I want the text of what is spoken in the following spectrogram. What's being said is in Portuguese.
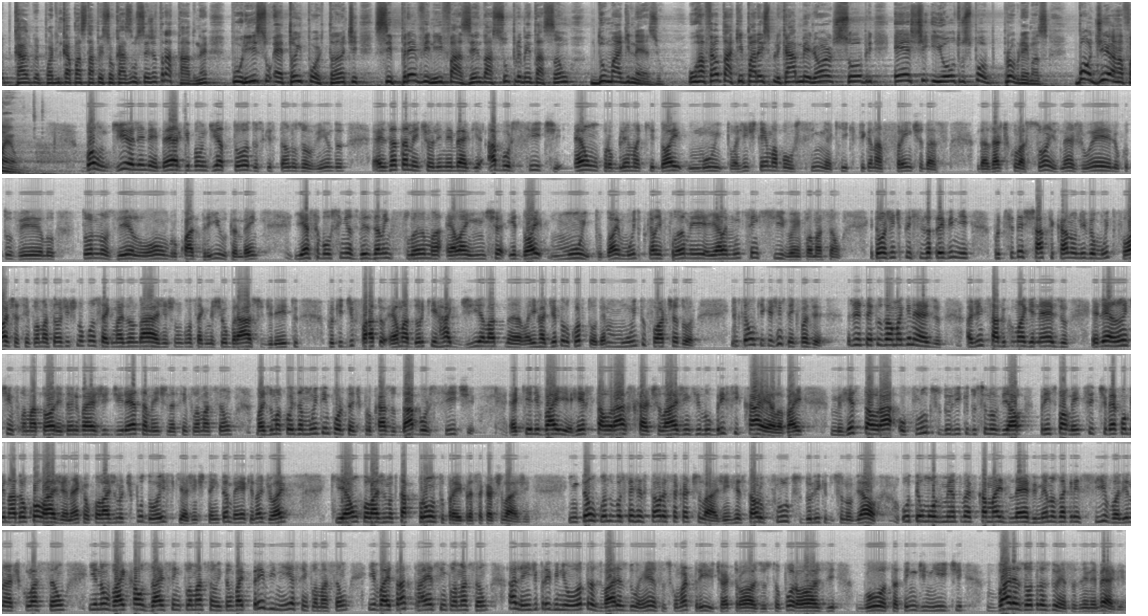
pode incapacitar a pessoa caso não seja tratado, né? Por isso é tão importante se prevenir fazendo a suplementação do magnésio. O Rafael está aqui para explicar melhor sobre este e outros problemas. Bom dia, Rafael. Bom dia, Lindenberg. Bom dia a todos que estão nos ouvindo. É exatamente, Lindenberg. A bursite é um problema que dói muito. A gente tem uma bolsinha aqui que fica na frente das, das articulações, né? Joelho, cotovelo, tornozelo, ombro, quadril também. E essa bolsinha às vezes ela inflama, ela incha e dói muito. Dói muito porque ela inflama e, e ela é muito sensível à inflamação. Então a gente precisa prevenir, porque se deixar ficar no nível muito forte essa inflamação, a gente não consegue mais andar, a gente não consegue mexer o braço direito, porque de fato é uma dor que irradia, ela, ela irradia pelo corpo todo, é muito forte a dor. Então o que, que a gente tem que fazer? A gente tem que usar o magnésio. A gente sabe que o magnésio ele é anti-inflamatório, então ele vai agir diretamente nessa inflamação. Mas uma coisa muito importante para o caso da bursite é que ele vai restaurar as cartilagens e lubrificar ela, vai restaurar o fluxo do líquido sinovial, principalmente se tiver combinado ao colágeno, né, que é o colágeno tipo 2, que a gente tem também aqui na Joy, que é um colágeno que está pronto para ir para essa cartilagem. Então, quando você restaura essa cartilagem, restaura o fluxo do líquido sinovial, o teu movimento vai ficar mais leve, menos agressivo ali na articulação e não vai causar essa inflamação. Então, vai prevenir essa inflamação e vai tratar essa inflamação, além de prevenir outras várias doenças, como artrite, artrose, osteoporose, gota, tendinite, várias outras doenças, Lindenberg.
